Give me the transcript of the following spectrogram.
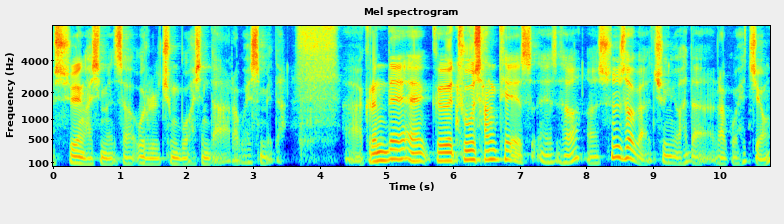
수행하시면서 우리를 중보하신다라고 했습니다. 아, 그런데 그 두 상태에서 어, 순서가 중요하다라고 했죠.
